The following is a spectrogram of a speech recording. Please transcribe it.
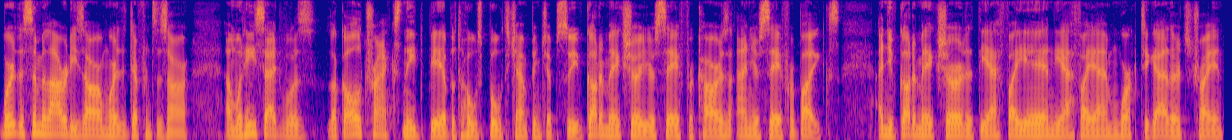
where the similarities are and where the differences are. And what he said was, look, all tracks need to be able to host both championships. So you've got to make sure you're safe for cars and you're safe for bikes. And you've got to make sure that the FIA and the FIM work together to try and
